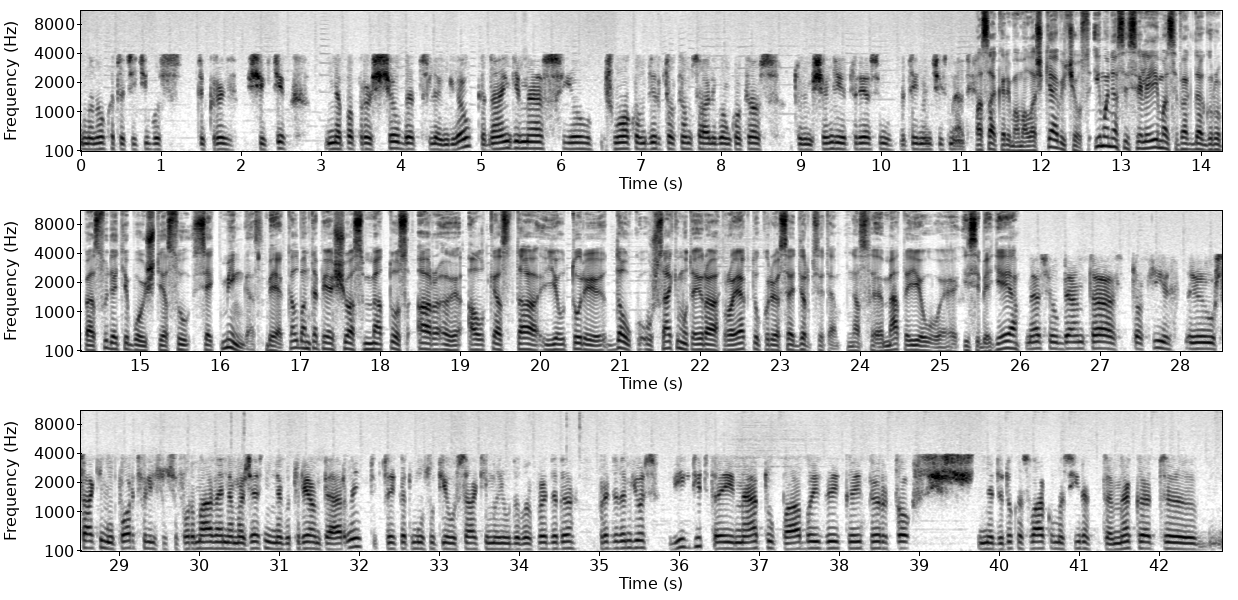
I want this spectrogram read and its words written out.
manau, kad ateityje bus tikrai šiek tiek nepaprasčiau, bet lengviau, kadangi mes jau išmokom dirbti tokiam sąlygom, kokios turim šiandien ir turėsim ateinančiais metais. Pasak Rimo Malaškevičiaus, įmonės įsileimas Vegda grupę sudėti buvo iš tiesų sėkmingas. Beje, kalbant apie šiuos metus, ar e, Alkesta jau turi daug užsakymų, tai yra projektų, kuriuose dirbsite, nes e, metai jau e, įsibėgėja. Mes jau bent tą tokį užsakymų portfelį susiformavę ne mažesnį negu turėjom pernai, tik tai, kad mūsų tie užsakymai jau dabar pradeda, pradedam juos vykdyti, tai metų pabaigai kaip ir toks nedidukas vakumas yra tame, kad e,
